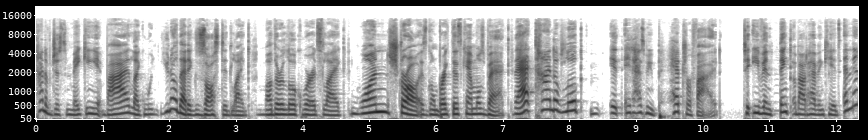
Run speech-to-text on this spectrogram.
kind of just making it by like when you know that exhausted like mother look where it's like one straw is gonna break this camel's back that kind of look it, it has me petrified to even think about having kids. And then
